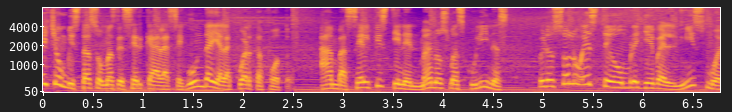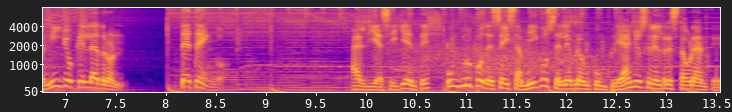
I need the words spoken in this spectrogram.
Echa un vistazo más de cerca a la segunda y a la cuarta foto. Ambas selfies tienen manos masculinas, pero solo este hombre lleva el mismo anillo que el ladrón. Te tengo. Al día siguiente, un grupo de seis amigos celebra un cumpleaños en el restaurante.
